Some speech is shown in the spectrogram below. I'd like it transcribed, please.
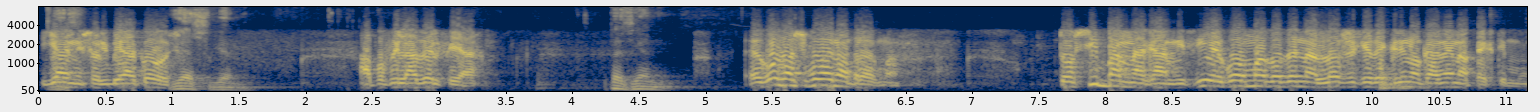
Γιάννης Ολυμπιακός. Γεια σου, Γιάννη. Από Φιλαδέλφια. Πες, Γιάννη. Εγώ θα σου πω ένα πράγμα. Το σύμπαν να γαμηθεί, εγώ ομάδα δεν αλλάζω και δεν κρίνω κανένα παίκτη μου.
